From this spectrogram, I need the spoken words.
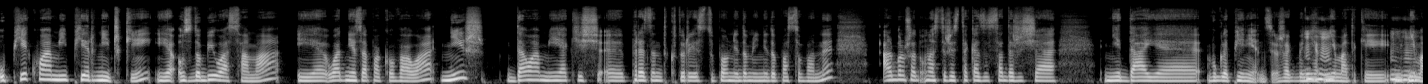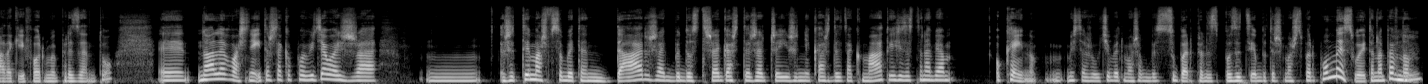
upiekła mi pierniczki i je ozdobiła sama i je ładnie zapakowała, niż dała mi jakiś e, prezent, który jest zupełnie do mnie niedopasowany. Albo na przykład u nas też jest taka zasada, że się nie daje w ogóle pieniędzy, że jakby nie, mm-hmm. nie ma, takiej, nie ma takiej formy prezentu. E, no ale właśnie, i też tak powiedziałaś, że mm, że ty masz w sobie ten dar, że jakby dostrzegasz te rzeczy i że nie każdy tak ma, to ja się zastanawiam, okej, okay, no myślę, że u ciebie masz jakby super predyspozycję, bo też masz super pomysły i to na pewno mm.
